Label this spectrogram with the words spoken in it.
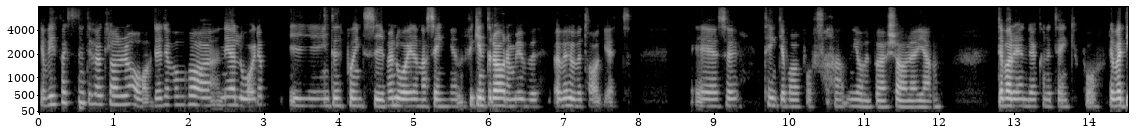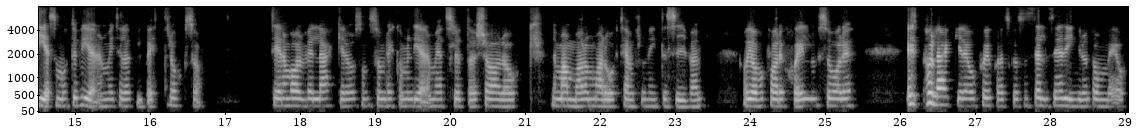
jag vet faktiskt inte hur jag klarade av det. Det var bara när jag låg där i, inte på intensiven då i den här sängen. Fick inte röra mig över, överhuvudtaget. Eh, så tänkte jag bara på fan, jag vill börja köra igen. Det var det enda jag kunde tänka på. Det var det som motiverade mig till att bli bättre också. Sedan var det väl läkare och sånt som rekommenderade mig att sluta köra och när mamma de hade åkt hem från intensiven och jag var kvar där själv så var det ett par läkare och sjuksköterskor som ställde sig en ring runt om mig och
